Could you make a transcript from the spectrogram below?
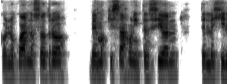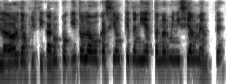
Con lo cual nosotros vemos quizás una intención del legislador de amplificar un poquito la vocación que tenía esta norma inicialmente,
